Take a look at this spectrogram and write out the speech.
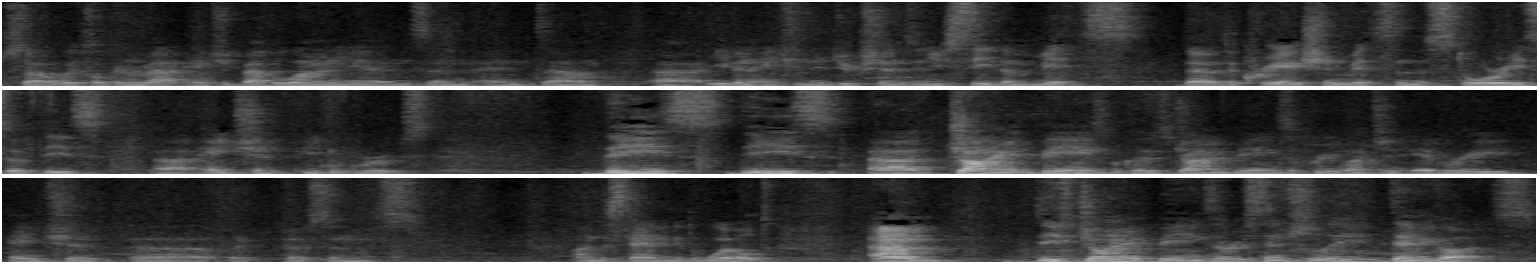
so we're talking about ancient Babylonians and, and um, uh, even ancient Egyptians, and you see the myths, the, the creation myths and the stories of these uh, ancient people groups, these these uh, giant beings, because giant beings are pretty much in every ancient uh, like person's understanding of the world. Um, these giant beings are essentially demigods,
